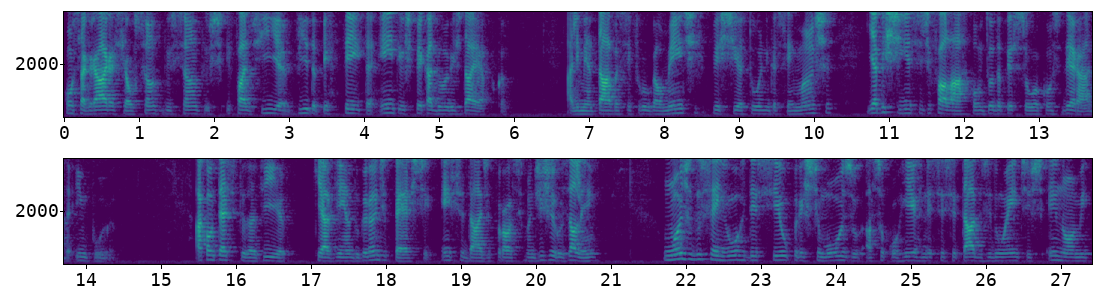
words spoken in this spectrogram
Consagrara-se ao Santo dos Santos e fazia vida perfeita entre os pecadores da época. Alimentava-se frugalmente, vestia túnica sem mancha e abstinha-se de falar com toda pessoa considerada impura. Acontece, todavia, que, havendo grande peste em cidade próxima de Jerusalém, um anjo do Senhor desceu prestimoso a socorrer necessitados e doentes em nome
